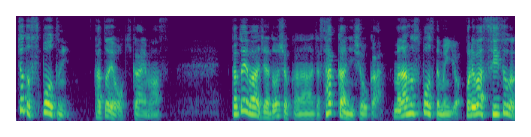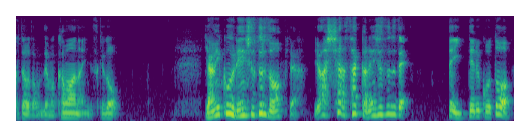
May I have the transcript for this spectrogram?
ちょっとスポーツに例えを置き換えます。例えばじゃあどうしようかな。じゃあサッカーにしようか。まあ何のスポーツでもいいよ。これは吹奏楽とかでも構わないんですけど闇コン練習するぞみたいな。よっしゃサッカー練習するぜ。って言ってること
